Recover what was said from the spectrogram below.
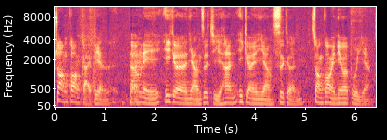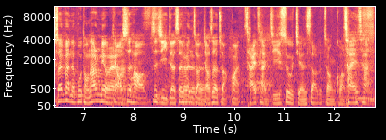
状况改变了。当你一个人养自己和一个人养四个人，状况一定会不一样，身份的不同，他没有调试好自己的身份转角色的转换，财产急速减少的状况。财产。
